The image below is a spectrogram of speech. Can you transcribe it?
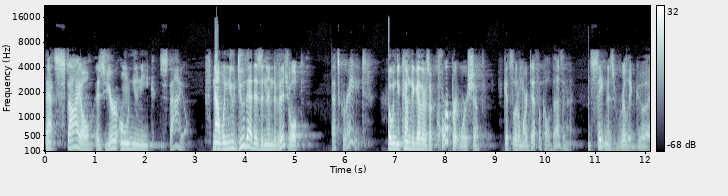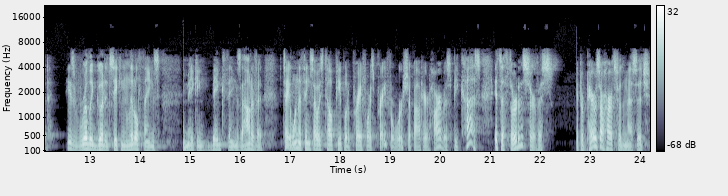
that style is your own unique style. Now, when you do that as an individual, that's great. But when you come together as a corporate worship, it gets a little more difficult, doesn't it? And Satan is really good. He's really good at taking little things and making big things out of it. I tell you, one of the things I always tell people to pray for is pray for worship out here at Harvest because it's a third of the service. It prepares our hearts for the message,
